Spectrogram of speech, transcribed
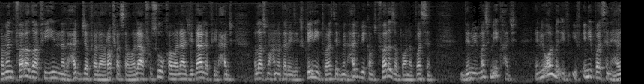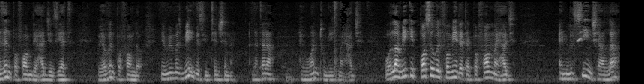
فمن فرض فيهن الحج فلا رفس ولا فسوق ولا جدال في الحج Allah subhanahu wa ta'ala is explaining to us that when Hajj becomes farz upon a person, then we must make Hajj. And we all if, if any person hasn't performed the Hajj yet, we haven't performed it, then we must make this intention. Allah Ta'ala, I want to make my Hajj. Allah make it possible for me that I perform my Hajj. And we'll see inshallah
